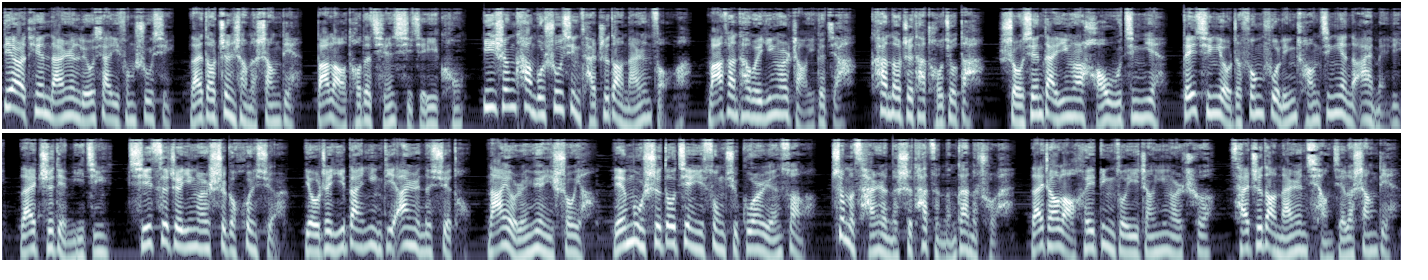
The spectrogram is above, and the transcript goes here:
第二天，男人留下一封书信，来到镇上的商店，把老头的钱洗劫一空。医生看过书信才知道男人走了，麻烦他为婴儿找一个家。看到这，他头就大。首先带婴儿毫无经验，得请有着丰富临床经验的艾美丽来指点迷津。其次，这婴儿是个混血儿，有着一半印第安人的血统，哪有人愿意收养？连牧师都建议送去孤儿院算了。这么残忍的事，他怎能干得出来？来找老黑定做一张婴儿车，才知道男人抢劫了商店，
